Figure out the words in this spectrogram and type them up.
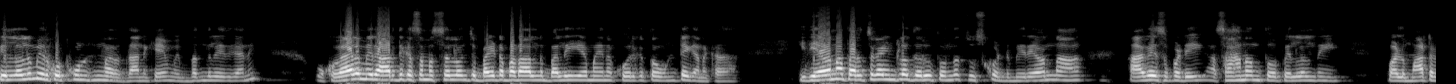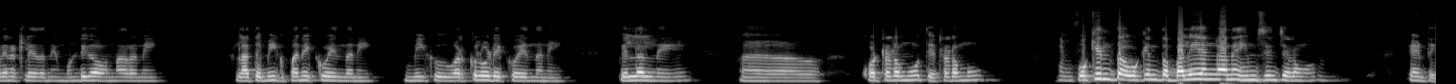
పిల్లలు మీరు కొట్టుకుంటున్నారు దానికి ఏం ఇబ్బంది లేదు కానీ ఒకవేళ మీరు ఆర్థిక సమస్యల్లోంచి బయటపడాలని బలీయమైన కోరికతో ఉంటే గనక ఇది ఏమన్నా తరచుగా ఇంట్లో జరుగుతుందో? చూసుకోండి. మీరు ఏమన్నా ఆవేశపడి అసహనంతో పిల్లల్ని వాళ్ళు మాట వినట్లేదని మొండిగా ఉన్నారని లేకపోతే మీకు పని ఎక్కువైందని మీకు వర్క్ లోడ్ ఎక్కువైందని పిల్లల్ని కొట్టడము తిట్టడము. ఒకంత ఒకంత బలీయంగానే హింసించడం ఉమ్. ఏంటి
